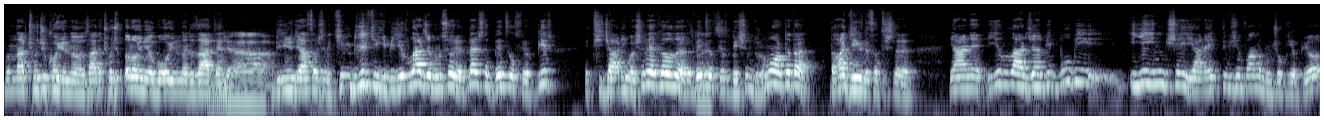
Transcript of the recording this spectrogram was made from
bunlar çocuk oyunu zaten çocuklar oynuyor bu oyunları zaten. Ya. Birinci Dünya Savaşı'nı kim bilir ki gibi yıllarca bunu söylediler. İşte Battlefield 1 e, ticari başarı yakaladı. Battlefield 5'in durumu ortada. Daha geride satışları. Yani yıllarca bir bu bir EA'in bir şeyi. Yani Activision falan da bunu çok yapıyor.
